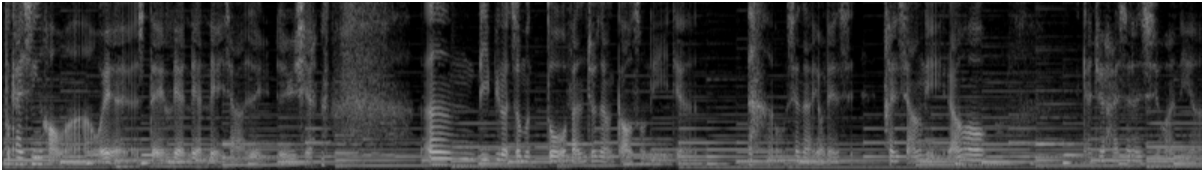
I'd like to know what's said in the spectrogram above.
不开心好吗？我也得练练练一下人人鱼线。嗯，逼逼了这么多，反正就想告诉你一点，我现在有点想很想你，然后。感觉还是很喜欢你啊，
